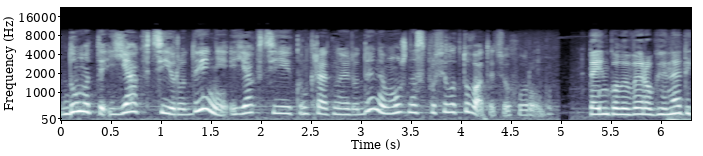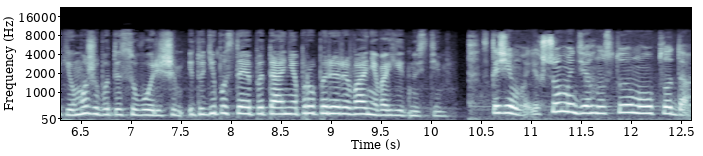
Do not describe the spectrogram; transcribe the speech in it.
думати, як в цій родині і як в цієї конкретної людини можна спрофілактувати цю хворобу. Та інколи вирок генетиків може бути суворішим, і тоді постає питання про переривання вагітності. Скажімо, якщо ми діагностуємо у плода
